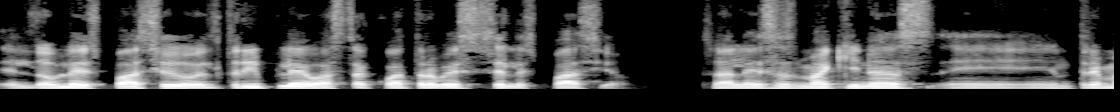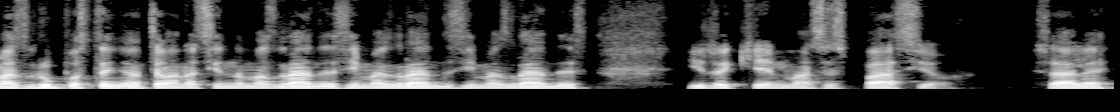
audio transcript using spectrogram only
el doble espacio o el triple o hasta cuatro veces el espacio. ¿Sale? Esas máquinas, eh, entre más grupos tengan, te van haciendo más grandes y más grandes y más grandes y requieren más espacio. ¿Sale?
